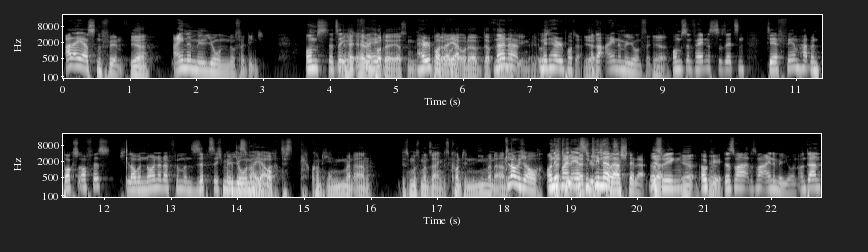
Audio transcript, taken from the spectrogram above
allerersten Film Ja. eine Million nur verdient. um es tatsächlich Ha- Harry Potter ersten. Harry Potter, oder, ja. Oder, oder davor Nein, noch nein, irgendwie was. mit Harry Potter Ja. hat er eine Million verdient. Ja. Um es in Verhältnis zu setzen, der Film hat mit Box Office, ich glaube, 975 Aber Millionen Das war ja auch, gemacht. das konnte ja niemand ahnen. Das muss man sagen. Das konnte niemand ahnen. Glaube ich auch. Und ich meine, er ist ein Kinderdarsteller. Ja, Deswegen, ja, okay, ja. Das, war, das war eine Million. Und dann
